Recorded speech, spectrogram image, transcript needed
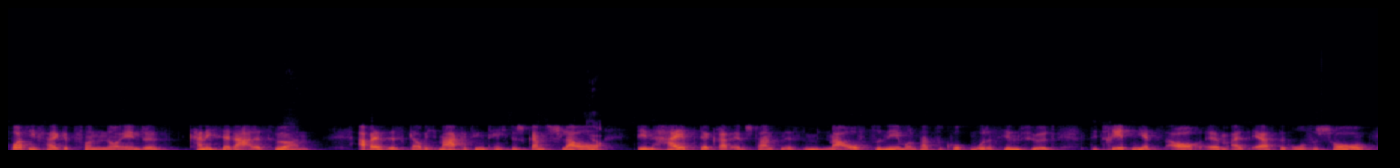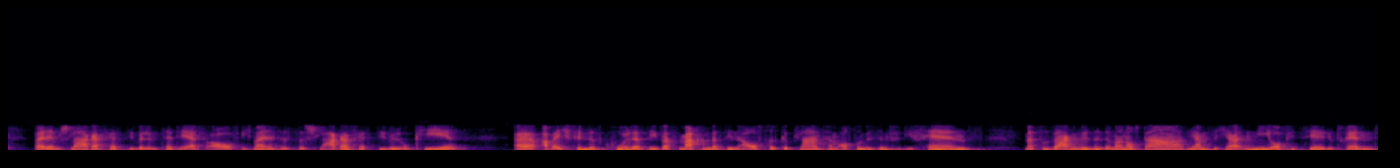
Spotify gibt von No Angels, kann ich es ja da alles hören. Aber es ist, glaube ich, marketingtechnisch ganz schlau, Ja. den Hype, der gerade entstanden ist, mal aufzunehmen und mal zu gucken, wo das hinführt. Die treten jetzt auch ähm, als erste große Show bei dem Schlagerfestival im ZDF auf. Ich meine, es ist das Schlagerfestival okay, äh, aber ich finde es cool, dass sie was machen, dass sie einen Auftritt geplant haben, auch so ein bisschen für die Fans, mal zu sagen, wir sind immer noch da. Sie haben sich ja nie offiziell getrennt.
